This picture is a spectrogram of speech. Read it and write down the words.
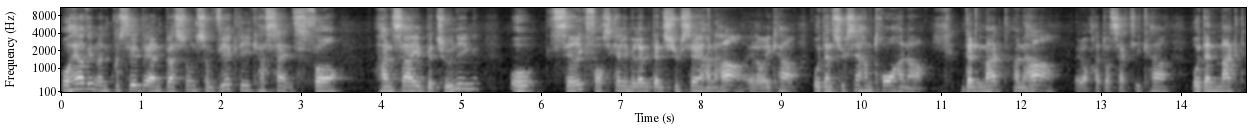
Og her vil man kunne se, at det er en person, som virkelig ikke har sans for hans egen betydning, og ser ikke forskel mellem den succes, han har eller ikke har, og den succes, han tror, han har. Den magt, han har, eller rettere sagt ikke har, og den magt,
